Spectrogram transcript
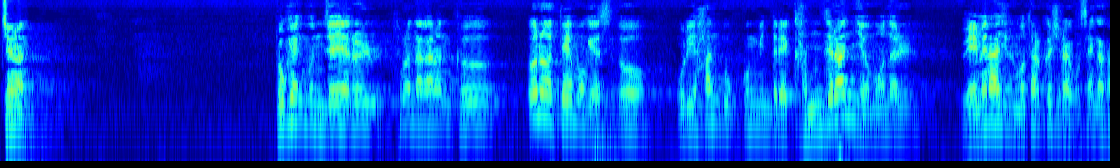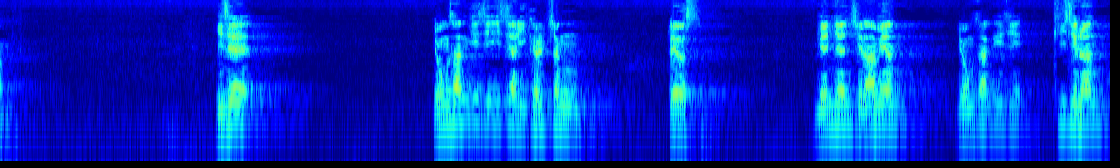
저는 북핵 문제를 풀어나가는 그 어느 대목에서도 우리 한국 국민들의 간절한 염원을 외면하지는 못할 것이라고 생각합니다. 이제 용산기지 이전이 결정되었습니다. 몇 년 지나면 용산기지는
